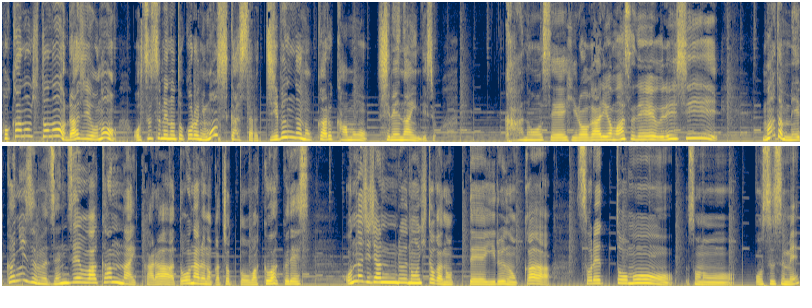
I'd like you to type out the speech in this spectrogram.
他の人のラジオのおすすめのところにもしかしたら自分が乗っかるかもしれないんですよ。可能性広がりますね嬉しい。まだメカニズム全然わかんないからどうなるのかちょっとワクワクです。同じジャンルの人が乗っているのかそれともそのおすすめ？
